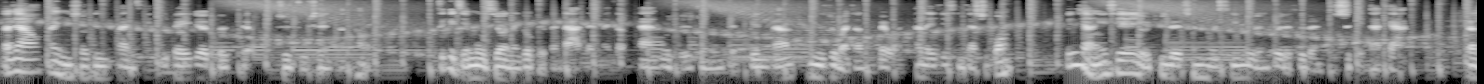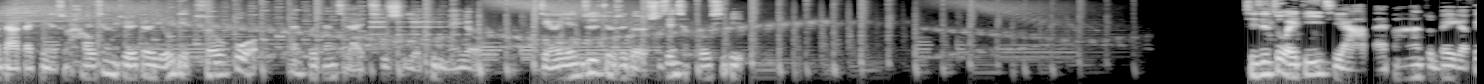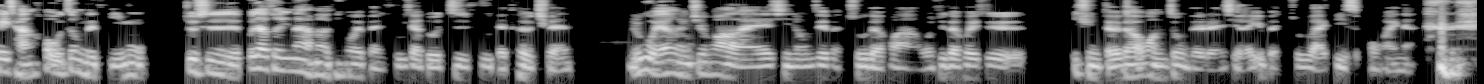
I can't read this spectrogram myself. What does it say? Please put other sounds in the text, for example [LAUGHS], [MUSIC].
大家好，欢迎收听饭前一杯热可可，我是主持人唐浩。这个节目希望能够陪伴大家在买早餐或者是中午的便当，甚至晚上准备晚餐的一些闲暇时光，分享一些有趣的生活新闻或者是冷知识给大家，让大家在听的时候好像觉得有点收获，但回想起来其实也并没有。简而言之，就是个时间小偷系列。其实作为第一集啊，来帮他准备一个非常厚重的题目，就是不知道最近大家有没有听过一本书，叫做《致富的特权》。如果要用一句话来形容这本书的话，我觉得会是一群德高望重的人写了一本书来 diss 破坏呢。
